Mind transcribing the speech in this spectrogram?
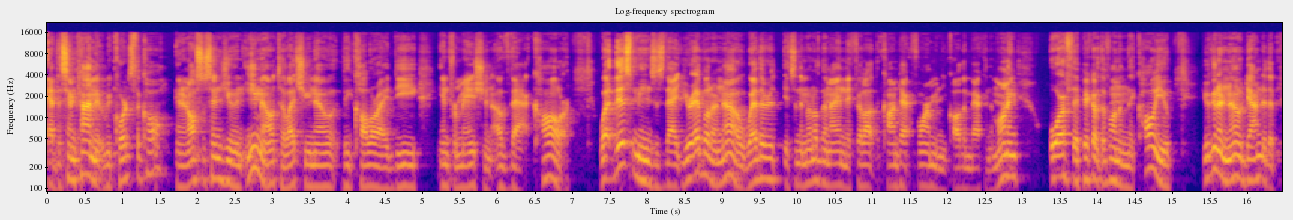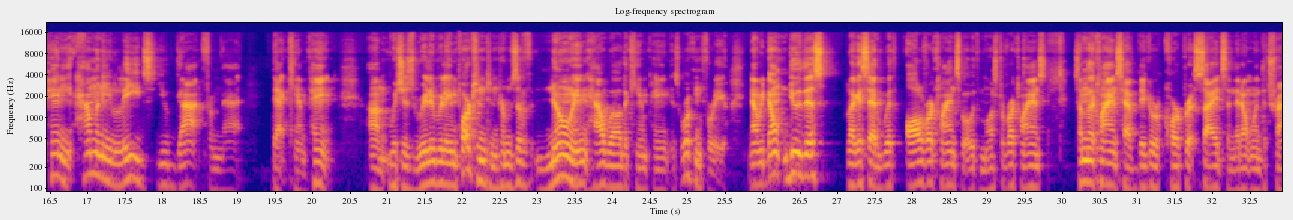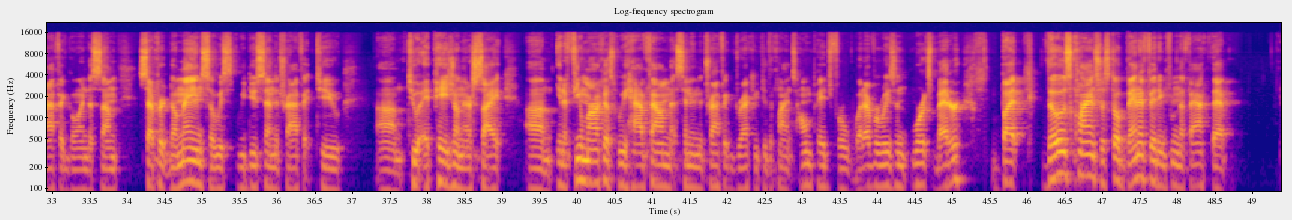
at the same time, it records the call and it also sends you an email to let you know the caller ID information of that caller. What this means is that you're able to know whether it's in the middle of the night and they fill out the contact form and you call them back in the morning, or if they pick up the phone and they call you, you're going to know down to the penny how many leads you got from that that campaign um, which is really, really important in terms of knowing how well the campaign is working for you. Now, we don't do this, like I said, with all of our clients, but with most of our clients. Some of the clients have bigger corporate sites and they don't want the traffic going to some separate domain. So we, we do send the traffic to um, to a page on their site. Um, in a few markets, we have found that sending the traffic directly to the client's homepage for whatever reason works better. But those clients are still benefiting from the fact that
